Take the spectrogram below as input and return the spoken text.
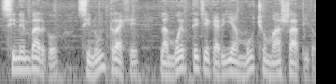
Sin embargo, sin un traje, la muerte llegaría mucho más rápido.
